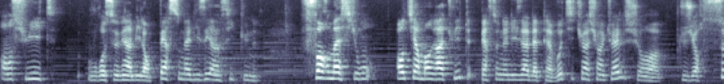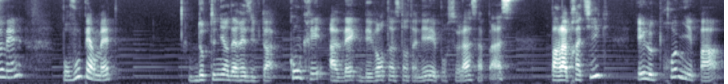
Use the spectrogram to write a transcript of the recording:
Ensuite, vous recevez un bilan personnalisé ainsi qu'une formation entièrement gratuite, personnalisée, adaptée à votre situation actuelle sur euh, plusieurs semaines pour vous permettre d'obtenir des résultats concrets avec des ventes instantanées. Et pour cela, ça passe par la pratique. Et le premier pas,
